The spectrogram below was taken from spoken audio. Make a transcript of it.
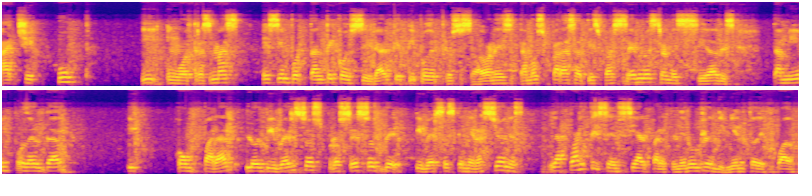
HQ y en otras más. Es importante considerar qué tipo de procesador necesitamos para satisfacer nuestras necesidades. También poder dar y comparar los diversos procesos de diversas generaciones. La parte esencial para tener un rendimiento adecuado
